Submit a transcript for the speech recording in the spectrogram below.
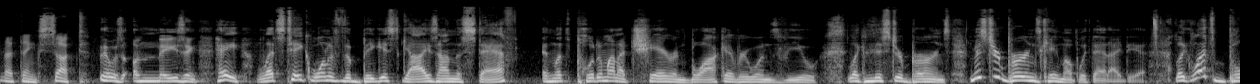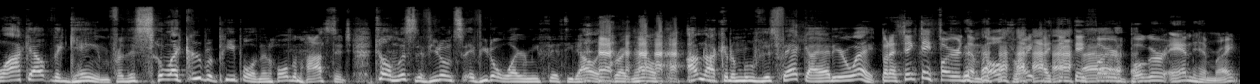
that thing sucked. It was amazing. Hey, let's take one of the biggest guys on the staff and let's put him on a chair and block everyone's view, like Mr. Burns. Mr. Burns came up with that idea. Like, let's block out the game for this select group of people and then hold them hostage. Tell them, listen, if you don't if you don't wire me fifty dollars right now, I'm not going to move this fat guy out of your way. But I think they fired them both, right? I think they fired Booger and him, right?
